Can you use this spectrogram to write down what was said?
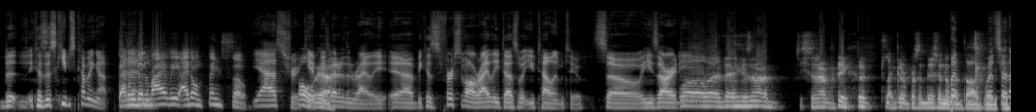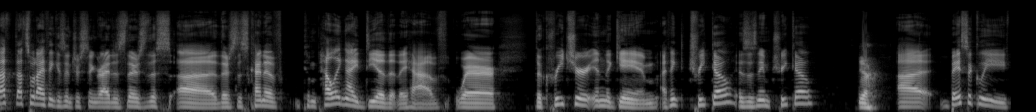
the, because this keeps coming up. Better than Riley? I don't think so. Yeah, that's true. It Oh, can't yeah. be better than Riley, uh, because first of all, Riley does what you tell him to, so he's already. Well, uh, he's not a he's not a very good like representation of a dog. but so that that's what I think is interesting, right? Is there's this uh there's this kind of compelling idea that they have where the creature in the game, I think Trico is his name Trico. yeah, Uh, basically,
